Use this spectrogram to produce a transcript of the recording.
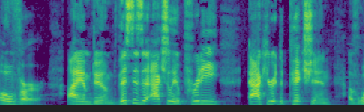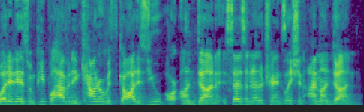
over. I am doomed. This is actually a pretty accurate depiction of what it is when people have an encounter with God is you are undone. It says in another translation, I'm undone.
